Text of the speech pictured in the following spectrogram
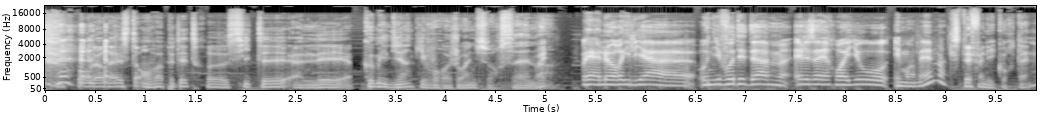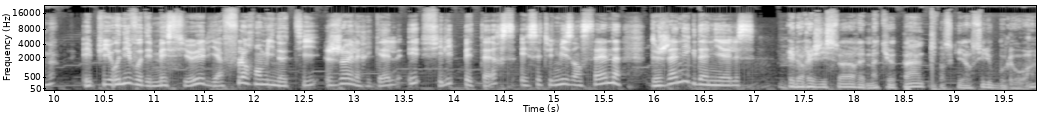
Pour le reste, on va peut-être euh, citer les comédiens qui vous rejoignent sur scène. Oui. Et alors il y a euh, au niveau des dames Elsa Royaux et moi-même. Stéphanie Courten, Et puis au niveau des messieurs, il y a Florent Minotti, Joël Rigel et Philippe Peters. Et c'est une mise en scène de Yannick Daniels. et le régisseur est Mathieu Pinte, parce qu'il y a aussi du boulot. hein.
